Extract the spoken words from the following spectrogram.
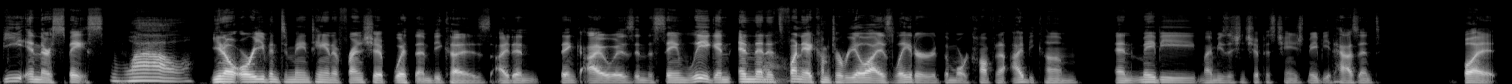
be in their space. Wow. you know, or even to maintain a friendship with them because I didn't think I was in the same league. And and then it's funny, I come to realize later, the more confident I become, and maybe my musicianship has changed, maybe it hasn't, but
